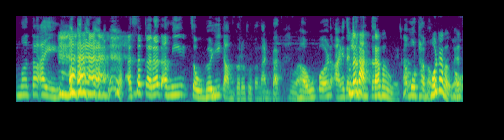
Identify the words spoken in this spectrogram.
मग आता आई असं करत आम्ही चौघही काम करत होतो नाटकात. भाऊ पण आणि त्याच्यानंतर मोठा भाऊ मोठा भाऊ हो.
